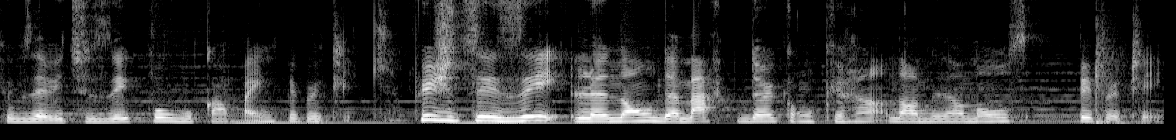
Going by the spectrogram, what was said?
que vous avez utilisés pour vos campagnes pay-per-click. Puis, utilisé le nom de marque d'un concurrent dans mes annonces pay-per-click?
